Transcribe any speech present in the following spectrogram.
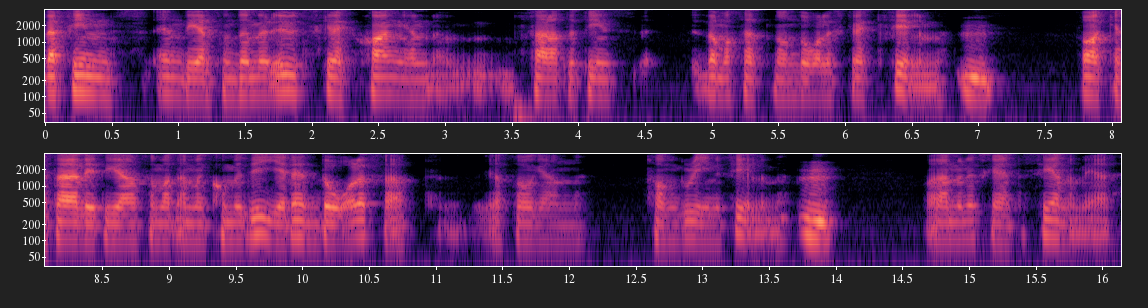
det finns en del som dömer ut skräckgenren för att det finns de har sett någon dålig skräckfilm. Mm. Och att det är lite grann som att ja, men komedier det är dåligt för att jag såg en Tom Green-film. Mm. Och nej, men nu ska jag inte se några mer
